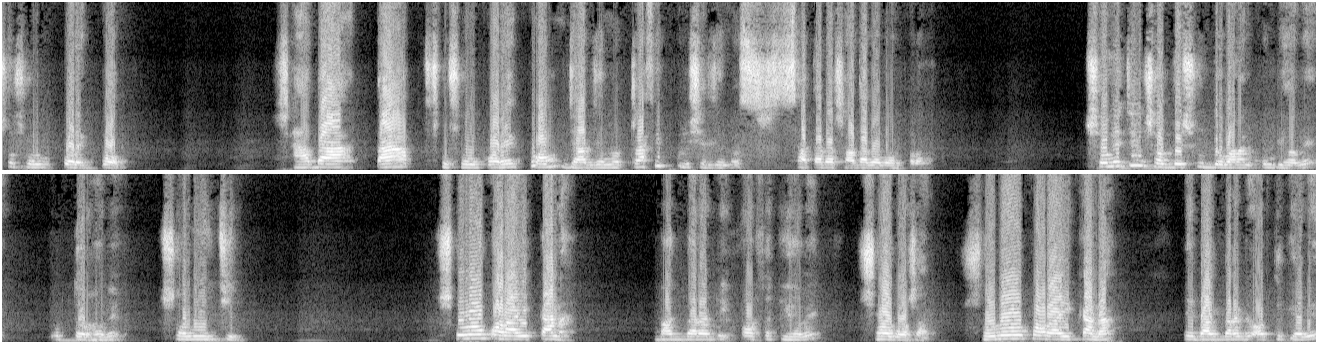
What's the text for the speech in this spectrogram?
শোষণ করে কম সাদা তাপ শোষণ করে কম, যার জন্য ট্রাফিক পুলিশের জন্য সাতারা সাদা ব্যবহার করা হয়। সমীচীন শব্দের শুদ্ধ বানান কোনটি হবে? উত্তর হবে সমীচীন। ষোলো করাই কানা বাগদারাটি অর্থ কি হবে? সবসার। ষোলো করাই কানা এই বাগদারাটির অর্থ কি হবে?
